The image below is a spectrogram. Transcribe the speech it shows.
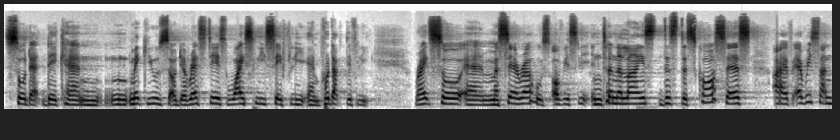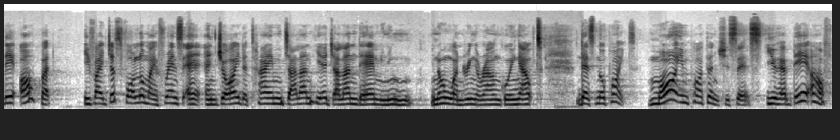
so that they can make use of their rest days wisely, safely, and productively right? So, and Masera, who's obviously internalized this discourse, says, I have every Sunday off, but if I just follow my friends and enjoy the time, jalan here, jalan there, meaning, you know, wandering around, going out, there's no point. More important, she says, you have day off,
